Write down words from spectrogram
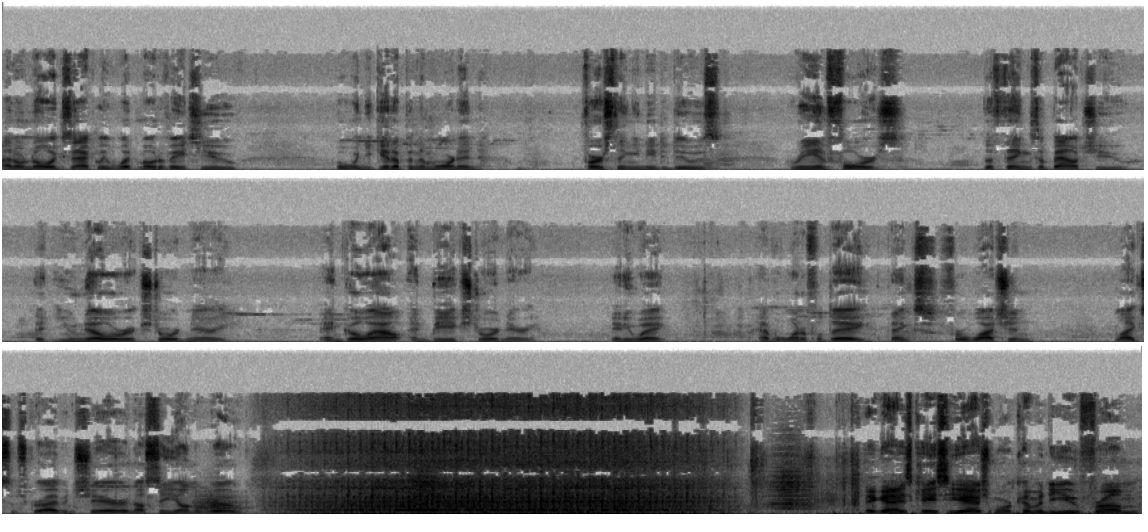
I don't know exactly what motivates you, but when you get up in the morning, first thing you need to do is reinforce the things about you that you know are extraordinary and go out and be extraordinary. Anyway, have a wonderful day. Thanks for watching. Like, subscribe, and share, and I'll see you on the road. Hey guys, KC Ashmore coming to you from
